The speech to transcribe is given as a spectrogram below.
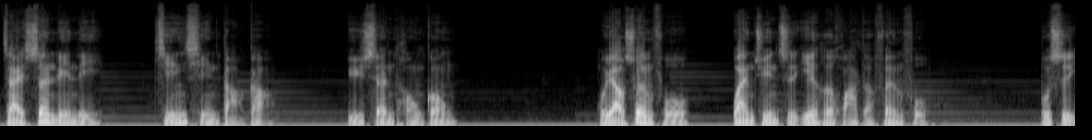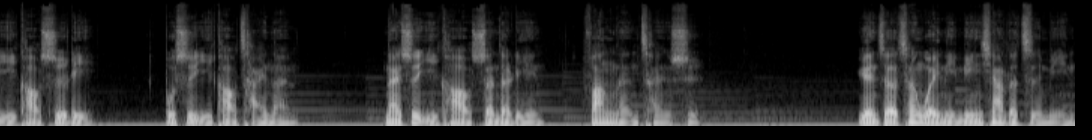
在圣灵里警醒祷告，与神同工。我要顺服万军之耶和华的吩咐，不是倚靠势力，不是倚靠才能。乃是倚靠神的灵，方能成事。愿这称为你名下的子民，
